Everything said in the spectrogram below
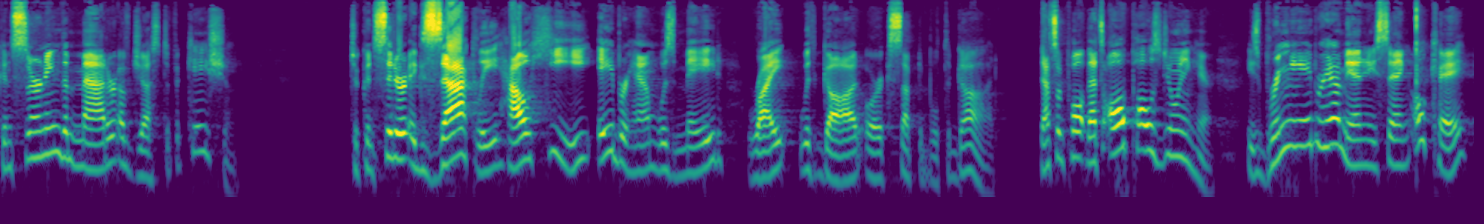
concerning the matter of justification. To consider exactly how he, Abraham, was made right with God or acceptable to God. That's, what Paul, that's all Paul's doing here. He's bringing Abraham in and he's saying, okay,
